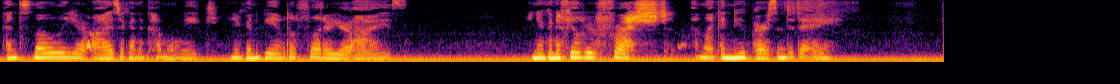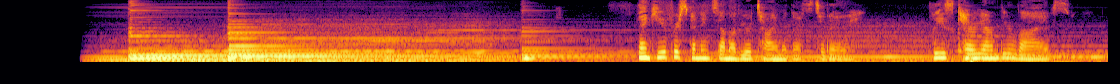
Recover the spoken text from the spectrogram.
And slowly your eyes are going to come awake. You're going to be able to flutter your eyes. And you're going to feel refreshed and like a new person today. Thank you for spending some of your time with us today. Please carry on with your lives,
